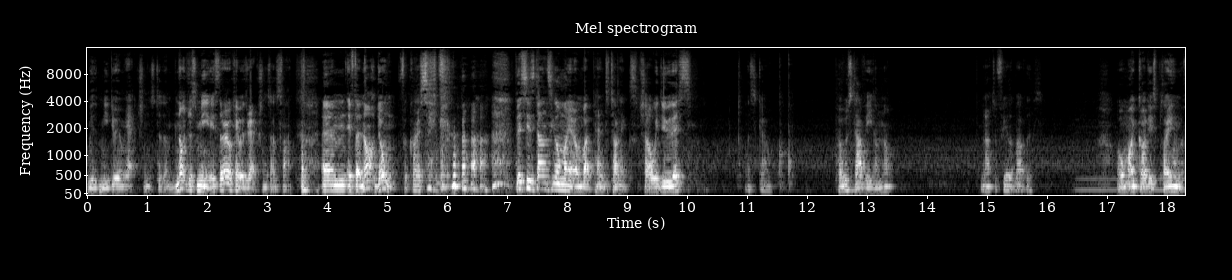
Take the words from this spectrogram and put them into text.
with me doing reactions to them. Not just me, if they're okay with reactions, that's fine. Um, if they're not, don't, for Christ's sake. this is Dancing on My Own by Pentatonix. Shall we do this? Let's go. Post Avi, I'm not... I know how to feel about this. Oh my god, he's playing the...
